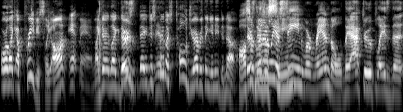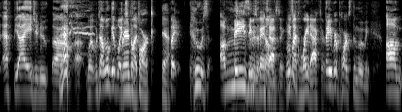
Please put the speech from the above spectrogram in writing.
or like a previously on Ant Man. Like they're like there's There's- they just yeah. pretty much told you everything you need to know. Also, There's there's, literally a a scene, scene. where Randall, the actor who plays the FBI agent, who, uh, uh, which I won't give away Randall too much, Park. Yeah. but who's amazing He was in the fantastic. film. He's One a great actor. Favorite parts of the movie. Um,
